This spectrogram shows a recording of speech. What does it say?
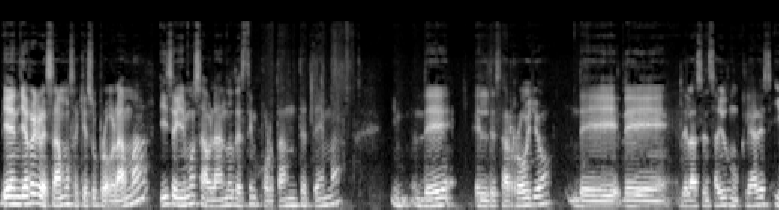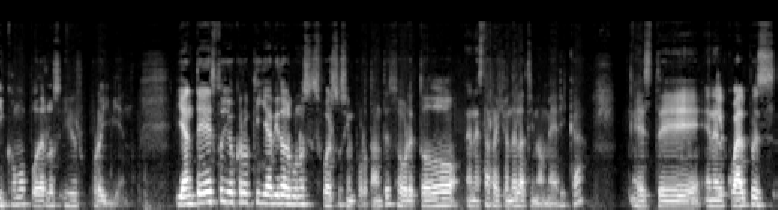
Bien, ya regresamos aquí a su programa y seguimos hablando de este importante tema de el desarrollo de, de, de los ensayos nucleares y cómo poderlos ir prohibiendo. Y ante esto yo creo que ya ha habido algunos esfuerzos importantes, sobre todo en esta región de Latinoamérica, este, en el cual pues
